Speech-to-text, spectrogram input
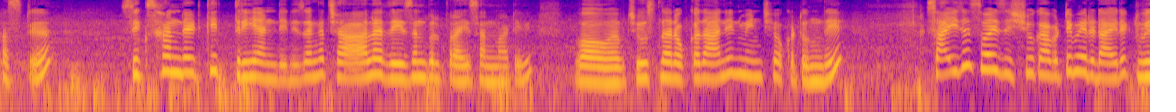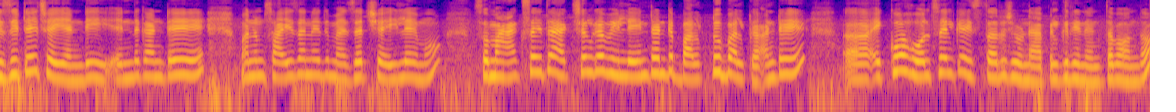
ఫస్ట్. సిక్స్ హండ్రెడ్కి త్రీ అండి. నిజంగా చాలా రీజనబుల్ ప్రైస్ అన్నమాట ఇవి. వావ్, చూస్తున్నారు. ఒక్కదాని మించి ఒకటి ఉంది సైజెస్ వైజ్ ఇష్యూ కాబట్టి మీరు డైరెక్ట్ విజిటే చేయండి. ఎందుకంటే మనం సైజ్ అనేది మెజర్ చేయలేము. సో మ్యాక్స్ అయితే యాక్చువల్గా వీళ్ళు ఏంటంటే బల్క్ టు బల్క్. అంటే ఎక్కువ హోల్సేల్కే ఇస్తారు చూడండి. యాపిల్ గ్రీన్ ఎంత బాగుందో.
